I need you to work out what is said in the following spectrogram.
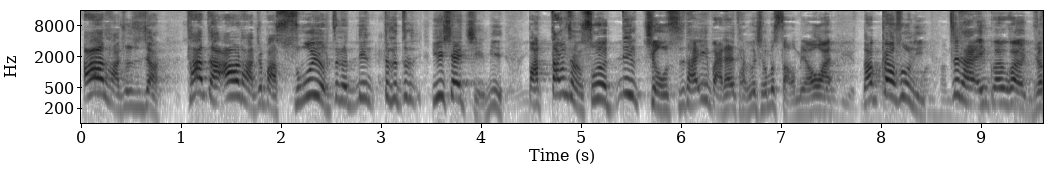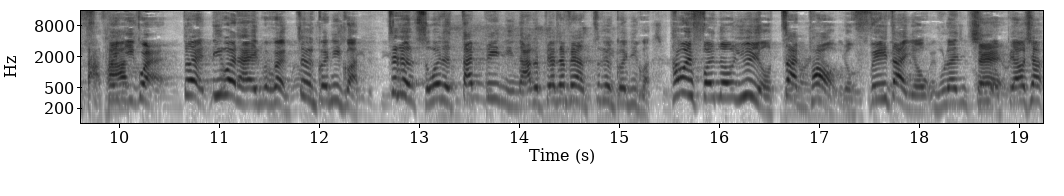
阿尔塔就是这样。他打阿尔塔就把所有这个那这个这个，因为现在解密，把当场所有六九十台、一百台坦克全部扫描完，然后告诉你这台 A 怪怪你就打他。A 怪。对，另外一台怪怪这个归你管。这个所谓的单兵，你拿着标枪飞弹，这个归你管。它会分哦，因为有战炮、有飞弹、有无人机、有标枪，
